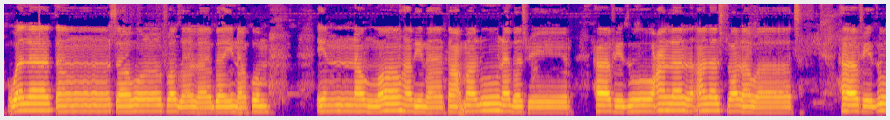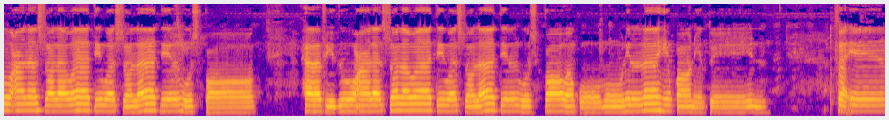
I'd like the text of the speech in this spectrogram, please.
ولا تنسوا الفضل بينكم. إن الله بما تعملون بصير. حافظوا على على الصلوات. حافظوا على الصلوات والصلاة الوسطى. حافظوا على الصلوات والصلاة الوسطى وقوموا لله قانطين. فإن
